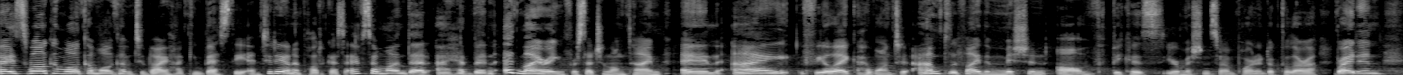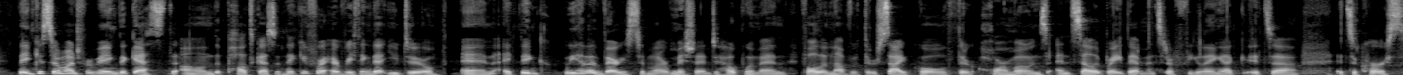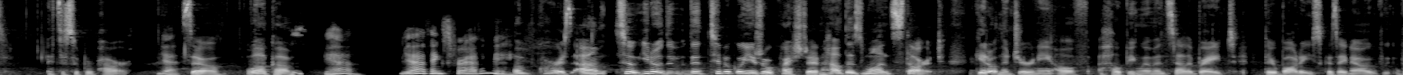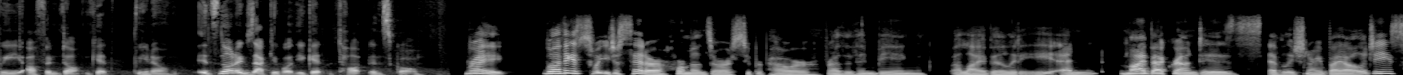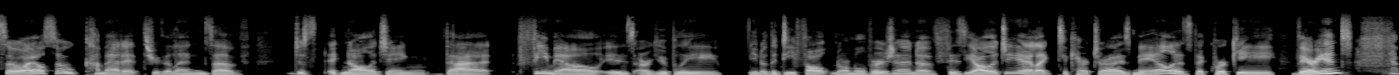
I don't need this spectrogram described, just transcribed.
Guys, welcome, welcome, welcome to Biohacking Bestie. And today on a podcast, I have someone that I have been admiring for such a long time. And I feel like I want to amplify the mission of, because your mission is so important, Dr. Lara Briden. Thank you so much for being the guest on the podcast and thank you for everything that you do. And I think we have a very similar mission to help women fall in love with their cycle, their hormones and celebrate them instead of feeling like it's a it's a curse. It's a superpower. Yeah. So welcome. Yeah. Yeah, thanks for having me. Of course. Um, so, you know, the, the typical usual question how does one start, get on the journey of helping women celebrate their bodies? Because I know we often don't get, you know, it's not exactly what you get taught in school. Right. Well, I think it's what you just said. Our hormones are our superpower rather than being a liability. And my background is evolutionary biology. So I also come at it through the lens of just acknowledging that female is arguably you know the default normal version of physiology. I like to characterize male as the quirky variant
